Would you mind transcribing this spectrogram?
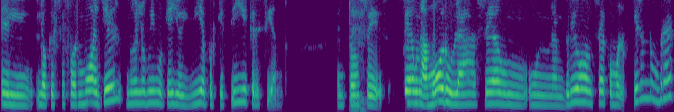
El, lo que se formó ayer no es lo mismo que hay hoy día porque sigue creciendo. Entonces, sea una mórula, sea un, embrión, sea como lo quieran nombrar,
